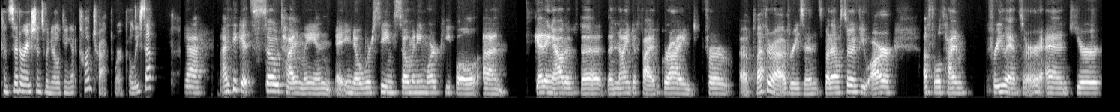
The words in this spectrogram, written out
considerations when you're looking at contract work. Elisa? Yeah, I think it's so timely, and uh, you know we're seeing so many more people um, getting out of the the nine to five grind for a plethora of reasons. But also, if you are a full time freelancer and you're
